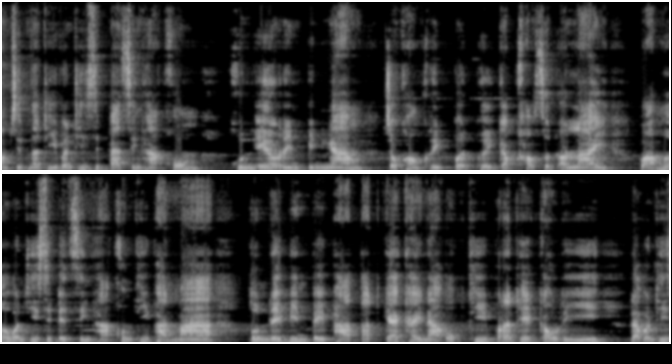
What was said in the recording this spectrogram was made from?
า 30 นาทีวันที่ 18 สิงหาคม คุณเอรินปิ่นงาม เจ้าของคลิปเปิดเผยกับข่าวสดออนไลน์ ว่าเมื่อวันที่ 11 สิงหาคมที่ผ่านมา ตนได้บินไปผ่าตัดแก้ไขหน้าอกที่ประเทศเกาหลี และวันที่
